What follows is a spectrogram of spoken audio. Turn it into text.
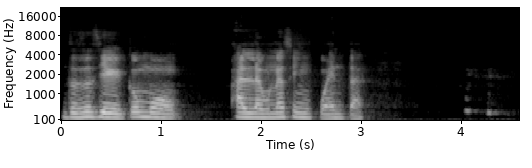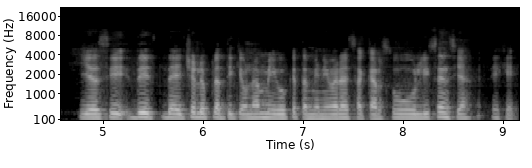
Entonces llegué como a la 1.50. Y así, de, hecho le platiqué a un amigo que también iba a sacar su licencia. dije,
